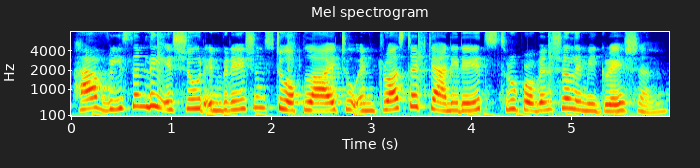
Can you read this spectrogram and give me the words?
have recently issued invitations to apply to interested candidates through provincial immigration.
